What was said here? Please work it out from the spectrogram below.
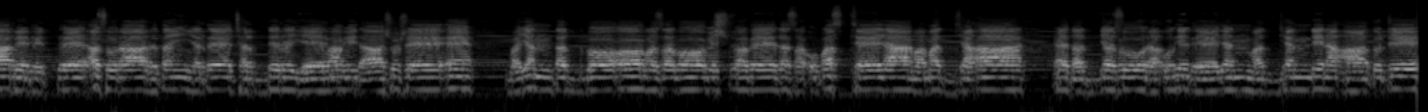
आवित्वे असुरा ऋतम् यते छर्दिर्येव विदाशुषे वयम् तद्वो वसवो विश्ववेदस उपस्थेयाममध्य आ। यदद्यसूर उदिते यन्मध्यम् दिन आतुचे।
